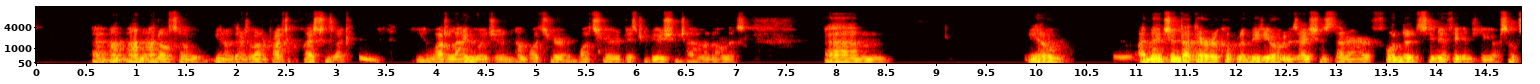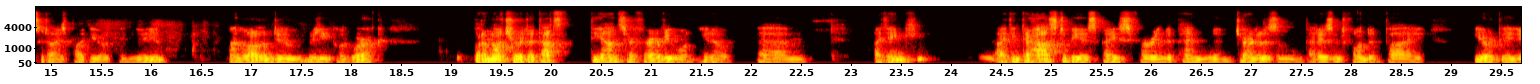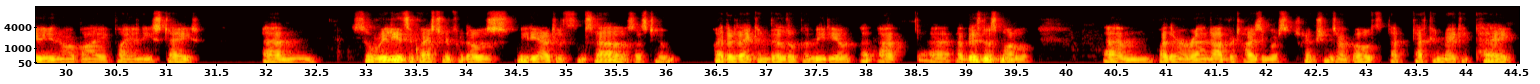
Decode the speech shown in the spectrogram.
Uh, and, and also, you know, there's a lot of practical questions like you know, what language and, and what's your what's your distribution channel and all this. Um, you know, I mentioned that there are a couple of media organizations that are funded significantly or subsidized by the European Union, and a lot of them do really good work. But I'm not sure that that's the answer for everyone. You know, um, I think I think there has to be a space for independent journalism that isn't funded by European Union or by, by any state. Um, so really it's a question for those media outlets themselves as to whether they can build up a media, a, a, a business model, um, whether around advertising or subscriptions or both, that, that can make it pay.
